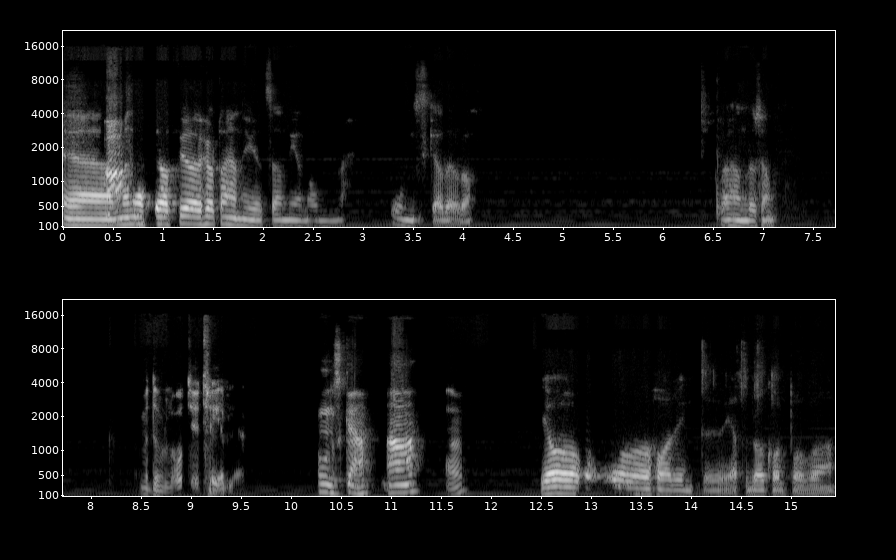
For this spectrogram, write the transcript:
Eh, Men efter att vi har hört den här nyhetssändningen om ondska där då. Vad händer sen? Men de låter ju trevliga. ondska. Ja. Jag, jag har inte jättebra koll på vad,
